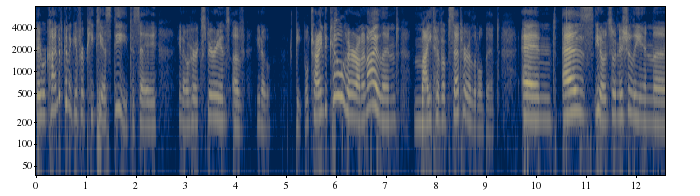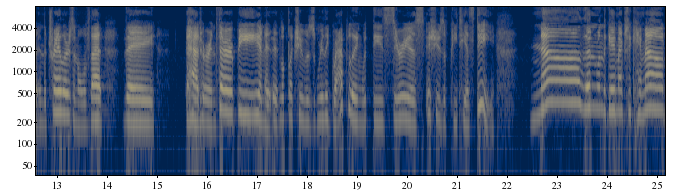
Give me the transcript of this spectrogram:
they were kind of going to give her PTSD to say, you know, her experience of, you know, people trying to kill her on an island might have upset her a little bit and as you know, so initially in the in the trailers and all of that, they had her in therapy, and it, it looked like she was really grappling with these serious issues of PTSD. Now, then, when the game actually came out,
